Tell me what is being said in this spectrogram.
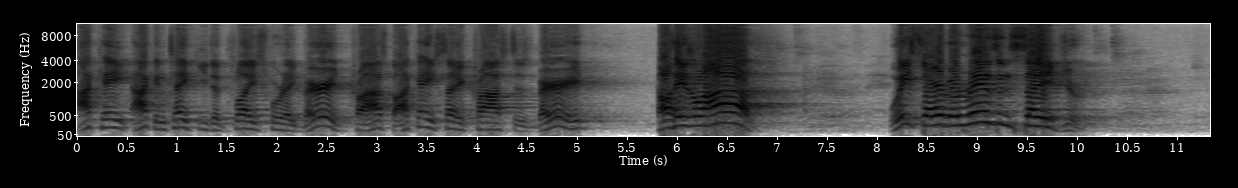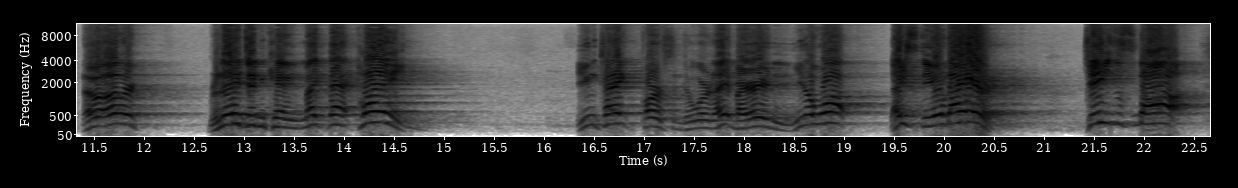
I can't, I can take you to the place where they buried Christ, but I can't say Christ is buried because he's alive. We serve a risen Savior. No other religion can make that claim. You can take a person to where they buried and you know what? They still there. Jesus not.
